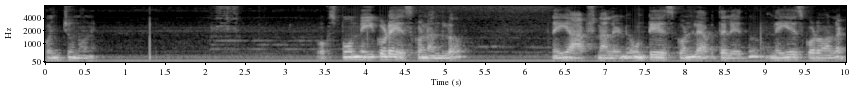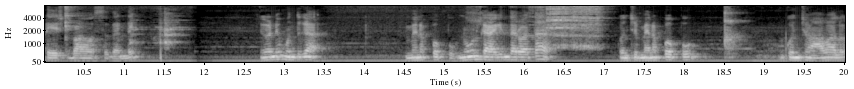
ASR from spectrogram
కొంచెం నూనె. ఒక స్పూన్ నెయ్యి కూడా వేసుకోండి అందులో. నెయ్యి ఆప్షనల్ అండి. ఉంటే వేసుకోండి లేకపోతే లేదు. నెయ్యి వేసుకోవడం వల్ల టేస్ట్ బాగా వస్తుందండి. ఇవ్వండి ముందుగా మినపప్పు నూనె కాగిన తర్వాత కొంచెం మినపప్పు కొంచెం ఆవాలు.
